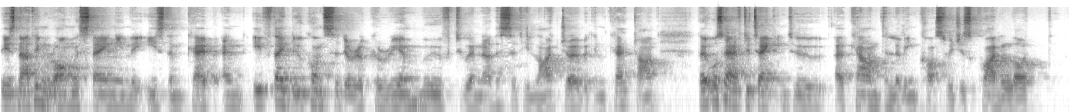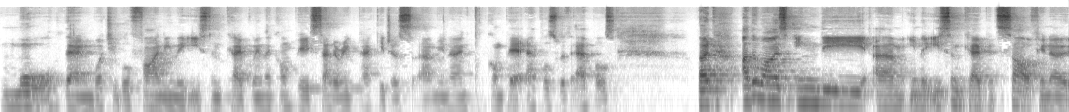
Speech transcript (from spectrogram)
there's nothing wrong with staying in the Eastern Cape. And if they do consider a career move to another city like Joburg and Cape Town, they also have to take into account the living costs, which is quite a lot more than what you will find in the Eastern Cape when they compare salary packages, um, you know, and compare apples with apples. But otherwise, in the um, in the Eastern Cape itself, you know,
